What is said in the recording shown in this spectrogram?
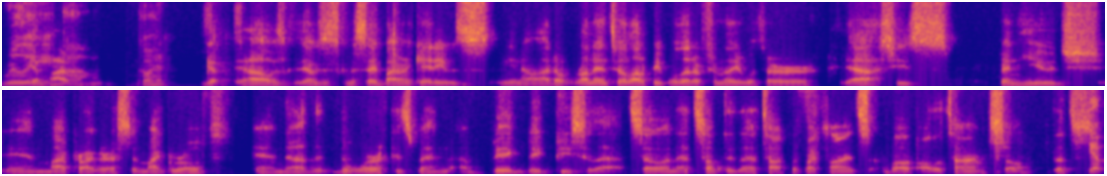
really, yeah, um, go ahead. Yeah, I was, I was just going to say Byron Katie was, you know, I don't run into a lot of people that are familiar with her. Yeah. She's been huge in my progress and my growth. And uh, the, the work has been a big, big piece of that. So, and that's something that I talk with my clients about all the time. So that's, yep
